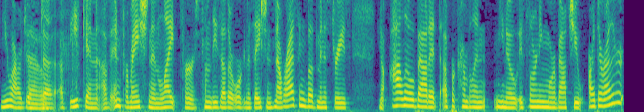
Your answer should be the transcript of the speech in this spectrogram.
You are just So- a, a beacon of information and light for some of these other organizations. Now, Rising Above Ministries, you know, I know about it. The Upper Cumberland, you know, is learning more about you. Are there other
